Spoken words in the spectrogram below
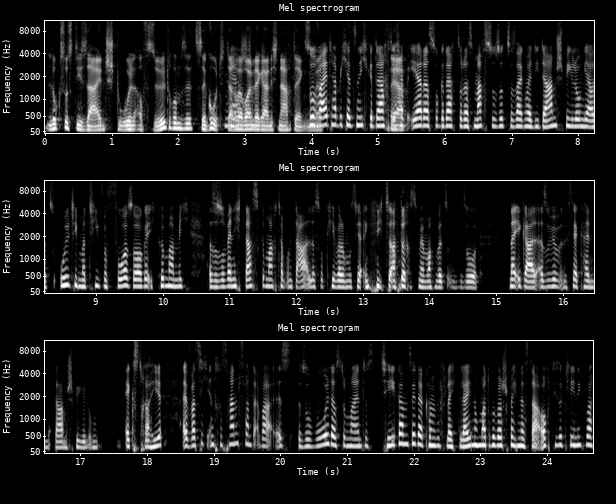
Luxusdesign-Stuhl auf Sylt rumsitze. Gut, Ja, darüber wollen wir gar nicht nachdenken. So ne? weit habe ich jetzt nicht gedacht. Ich Ja. habe eher das so gedacht, so das machst du sozusagen, weil die Darmspiegelung ja als ultimative Vorsorge, ich kümmere mich, also so wenn ich das gemacht habe und da alles okay war, dann muss ich ja eigentlich nichts anderes mehr machen, weil es irgendwie so, na egal, also wir, ist ja keine Darmspiegelung extra hier. Äh, Was ich interessant fand, aber ist sowohl, dass du meintest Tegernsee, da können wir vielleicht gleich nochmal drüber sprechen, dass da auch diese Klinik war,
